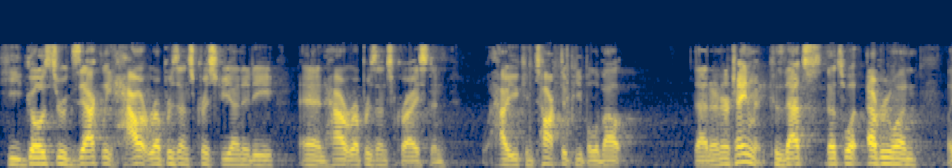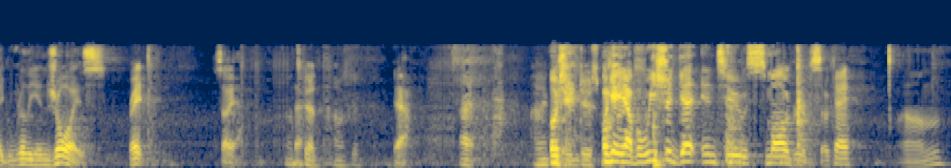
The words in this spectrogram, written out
he goes through exactly how it represents Christianity and how it represents Christ and how you can talk to people about that entertainment because that's that's what everyone like really enjoys, right? So yeah, That's good. That was good. yeah. All right. I think Okay. should do small Okay, yeah, but we should get into small groups, okay? Um,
